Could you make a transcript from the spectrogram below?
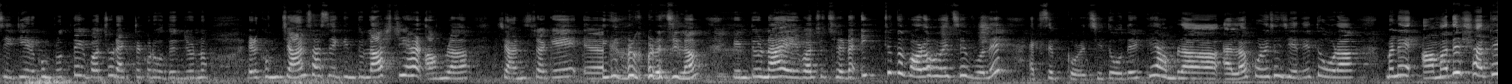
সিটি, এরকম প্রত্যেক বছর একটা করে ওদের জন্য এরকম চান্স আসে কিন্তু লাস্ট ইয়ার আমরা চান্সটাকে করেছিলাম। কিন্তু না, এই বছর ছেলেটা একটু তো বড় হয়েছে বলে অ্যাকসেপ্ট করেছি। তো ওদেরকে আমরা অ্যালাউ করেছি যেতে, তো ওরা মানে আমাদের সাথে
